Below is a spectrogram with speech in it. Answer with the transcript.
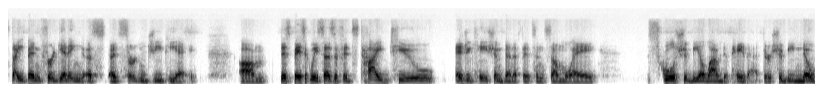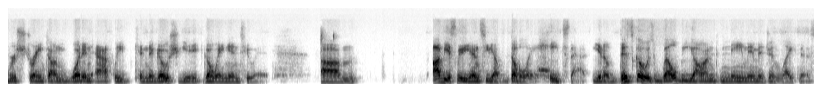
stipend for getting a, a certain gpa um, this basically says if it's tied to education benefits in some way, schools should be allowed to pay that. There should be no restraint on what an athlete can negotiate going into it. Um, obviously, the NCAA hates that. You know, this goes well beyond name, image, and likeness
